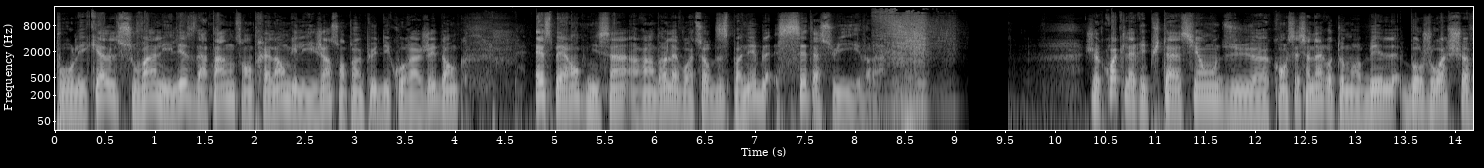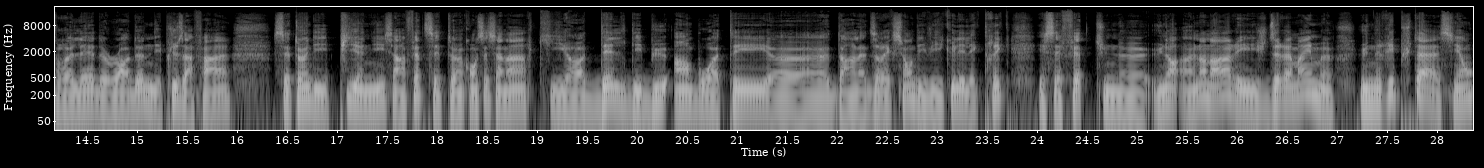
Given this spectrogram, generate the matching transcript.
pour lesquelles souvent les listes d'attente sont très longues et les gens sont un peu découragés. Donc, espérons que Nissan rendra la voiture disponible. C'est à suivre. Je crois que la réputation du euh, concessionnaire automobile bourgeois Chevrolet de Rawdon n'est plus à faire. C'est un des pionniers. En fait, c'est un concessionnaire qui a dès le début emboîté euh, dans la direction des véhicules électriques et s'est fait une, un honneur et je dirais même une réputation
